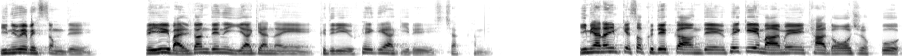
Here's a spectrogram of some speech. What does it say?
니느웨 백성들 내일 말도 안 되는 이야기 하나에 그들이 회개하기를 시작합니다. 이미 하나님께서 그들 가운데 회개의 마음을 다 넣어 주셨고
